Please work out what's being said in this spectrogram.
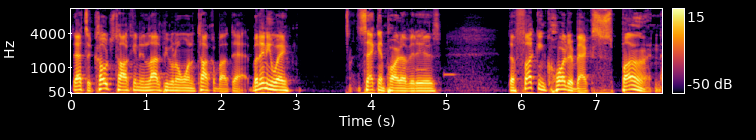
that's a coach talking, and a lot of people don't want to talk about that. But anyway, second part of it is the fucking quarterback spun.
